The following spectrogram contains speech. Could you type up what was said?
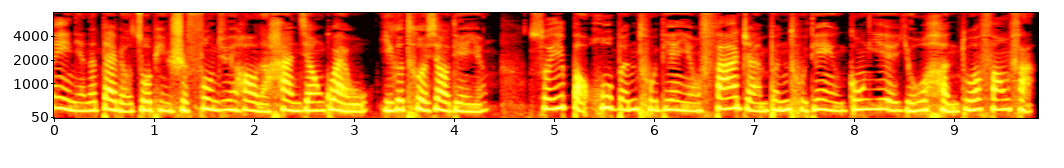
那一年的代表作品是奉俊昊的《汉江怪物》，一个特效电影。所以，保护本土电影、发展本土电影工业有很多方法。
